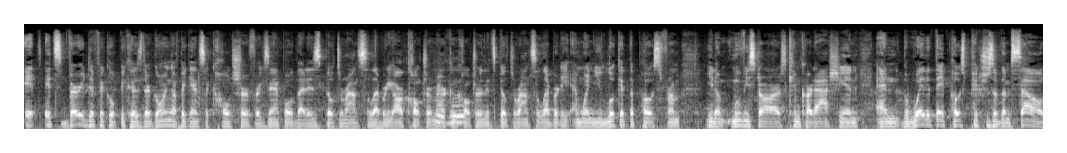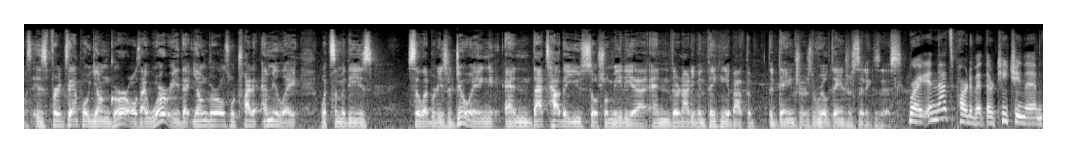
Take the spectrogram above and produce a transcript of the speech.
it, it's very difficult because they're going up against a culture, for example, that is built around celebrity. Our culture, American mm-hmm. culture, that's built around celebrity. And when you look at the posts from you know movie stars, Kim Kardashian, and the way that they post pictures of themselves is, for example, young girls. I worry that young girls will try to emulate what some of these celebrities are doing, and that's how they use social media, and they're not even thinking about the, the dangers, the real dangers that exist. Right, and that's part of it. They're teaching them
